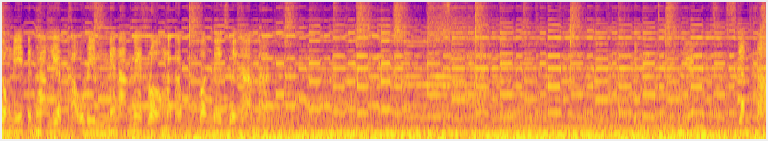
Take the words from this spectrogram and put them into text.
ตรงนี้เป็นทางเรียบเขาริมแม่น้ำแม่กลองนะครับ ก้อนเมฆสวยงามมากลันตา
